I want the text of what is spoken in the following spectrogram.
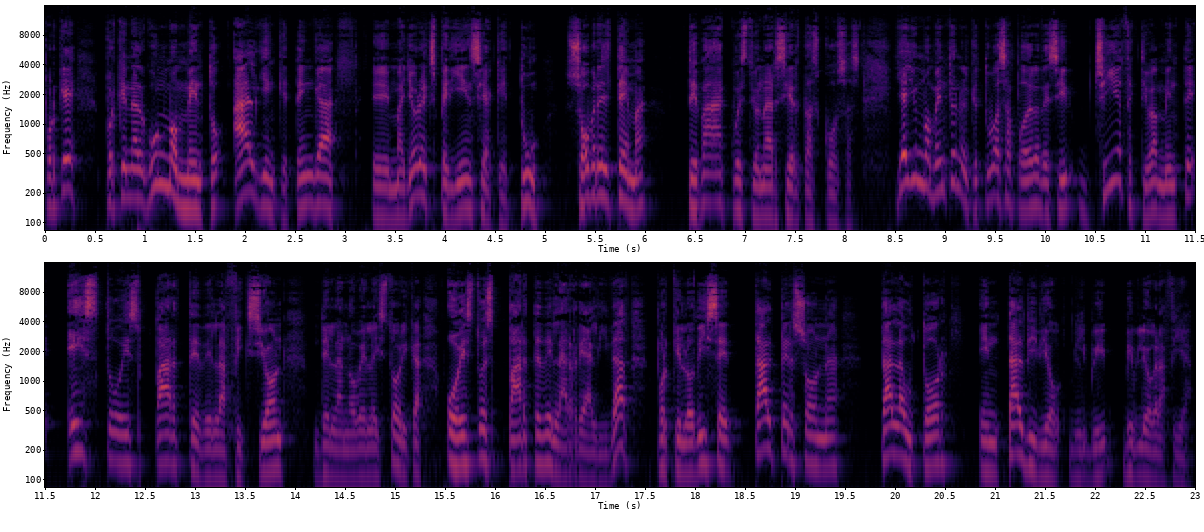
¿Por qué? Porque en algún momento alguien que tenga eh, mayor experiencia que tú sobre el tema te va a cuestionar ciertas cosas. Y hay un momento en el que tú vas a poder decir, sí, efectivamente, esto es parte de la ficción de la novela histórica o esto es parte de la realidad, porque lo dice tal persona, tal autor en tal bibliografía.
